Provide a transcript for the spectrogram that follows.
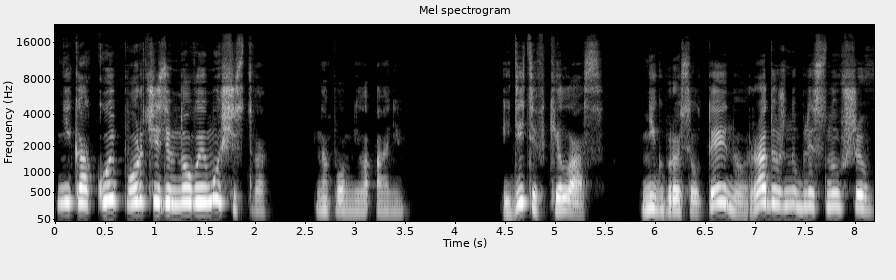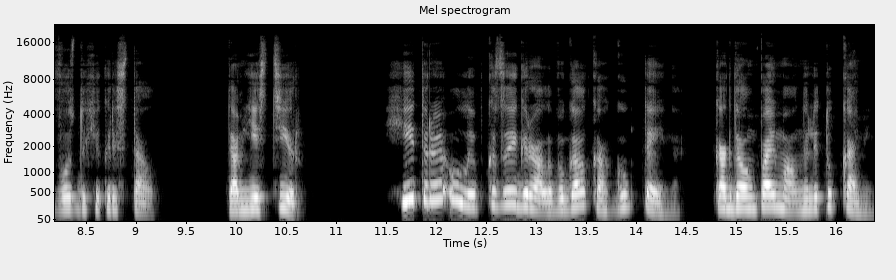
«Никакой порчи земного имущества», — напомнила Аня. «Идите в Келас», — Ник бросил Тейну, радужно блеснувший в воздухе кристалл. «Там есть тир». Хитрая улыбка заиграла в уголках губ Тейна, когда он поймал на лету камень.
